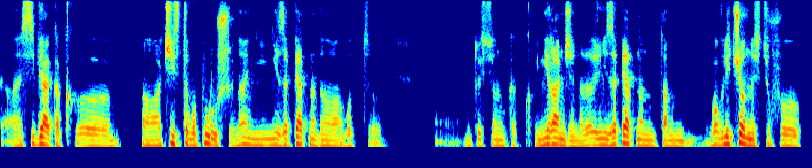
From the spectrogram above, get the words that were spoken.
а, себя как э, а, чистого пуруши, да, не, запятнанного, вот, ну, то есть он как не ранжина, да, не запятнан там вовлеченностью в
